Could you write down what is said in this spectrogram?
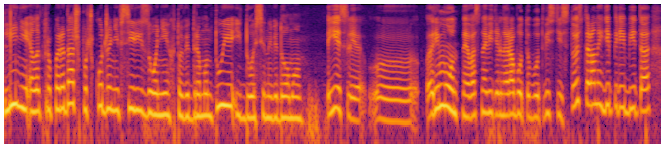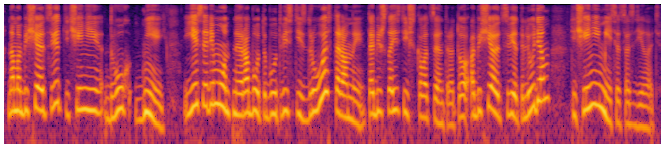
Лінії електропередач пошкоджені в сірій зоні. Хто відремонтує, і досі невідомо. Если э, ремонтные восстановительные работы будут вестись с той стороны, где перебито, нам обещают свет в течение двух дней. Если ремонтные работы будут вестись с другой стороны, то бишь с логистического центра, то обещают свет людям в течение месяца сделать.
